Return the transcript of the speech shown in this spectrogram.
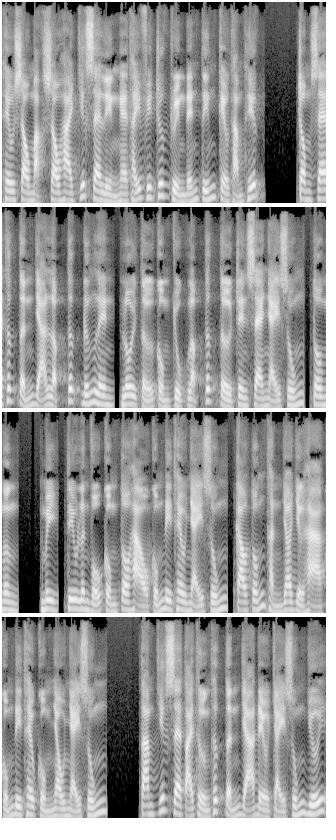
theo sau mặt sau hai chiếc xe liền nghe thấy phía trước truyền đến tiếng kêu thảm thiết. Trong xe thức tỉnh giả lập tức đứng lên, lôi tử cùng chuột lập tức từ trên xe nhảy xuống, tô ngưng. Mi, Tiêu Linh Vũ cùng Tô Hạo cũng đi theo nhảy xuống, Cao Tuấn Thành do dự hạ cũng đi theo cùng nhau nhảy xuống. Tam chiếc xe tải thượng thức tỉnh giả đều chạy xuống dưới,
